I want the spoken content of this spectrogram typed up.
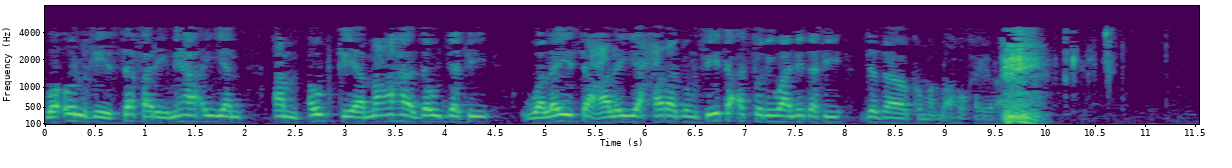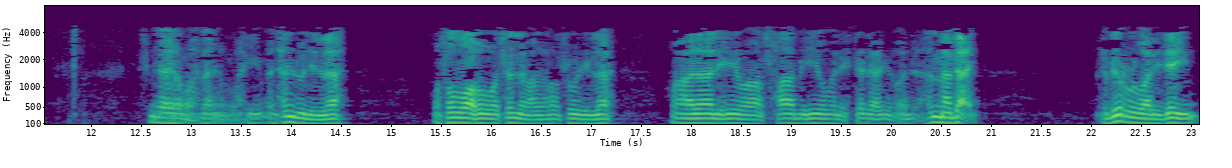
وألغي سفري نهائيا أم أبقي معها زوجتي؟ وليس علي حرج في تأثر والدتي. جزاكم الله خيرا. بسم الله الرحمن الرحيم. الحمد لله وصلى الله وسلم على رسول الله وعلى آله وأصحابه ومن اهتدى بهداه. أما بعد فبر الوالدين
